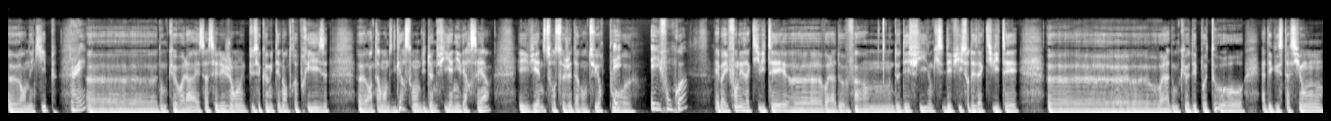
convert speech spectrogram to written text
euh, en équipe. Euh, donc euh, voilà, et ça c'est les gens, et puis ces comités d'entreprise, enterrement de vie de garçon, vie de jeune fille, anniversaire, et ils viennent sur ce jeu d'aventure pour. euh, Et ils font quoi? Eh ben ils font des activités, euh, voilà, de, enfin, de défis. Donc ils se défient sur des activités, euh, voilà, donc euh, des poteaux, la dégustation.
